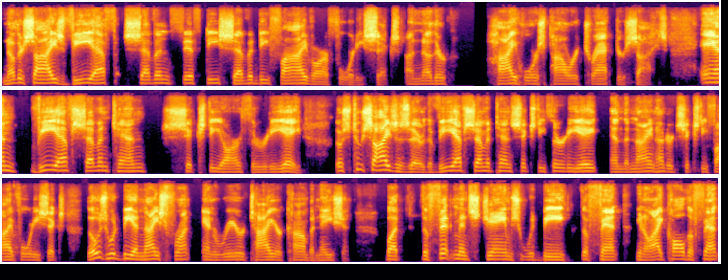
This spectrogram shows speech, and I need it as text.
Another size, VF 750 75 R46, another high horsepower tractor size, and VF 710 60 R38. Those two sizes there, the VF 710 60 38 and the 965 46, those would be a nice front and rear tire combination but the fitments james would be the Fendt. you know i call the Fendt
